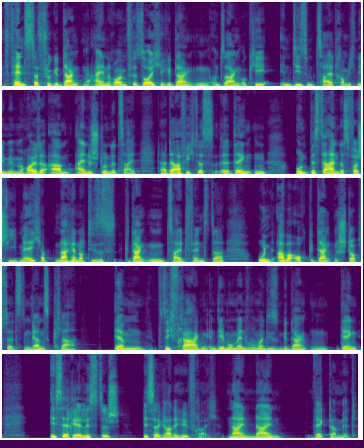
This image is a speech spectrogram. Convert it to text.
Fenster für Gedanken einräumen, für solche Gedanken und sagen, okay, in diesem Zeitraum, ich nehme mir heute Abend eine Stunde Zeit, da darf ich das äh, denken und bis dahin das verschieben. Ich habe nachher noch dieses Gedankenzeitfenster und aber auch Gedankenstopp setzen, ganz klar. Ähm, sich fragen, in dem Moment, wo man diesen Gedanken denkt, ist er realistisch? Ist er gerade hilfreich? Nein, nein, weg damit.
